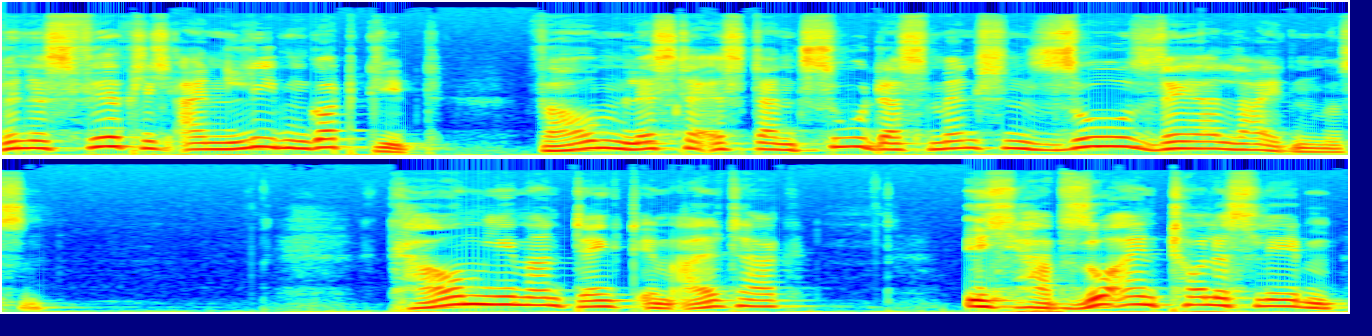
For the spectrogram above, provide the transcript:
wenn es wirklich einen lieben Gott gibt, warum lässt er es dann zu, dass Menschen so sehr leiden müssen? Kaum jemand denkt im Alltag, ich habe so ein tolles Leben,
